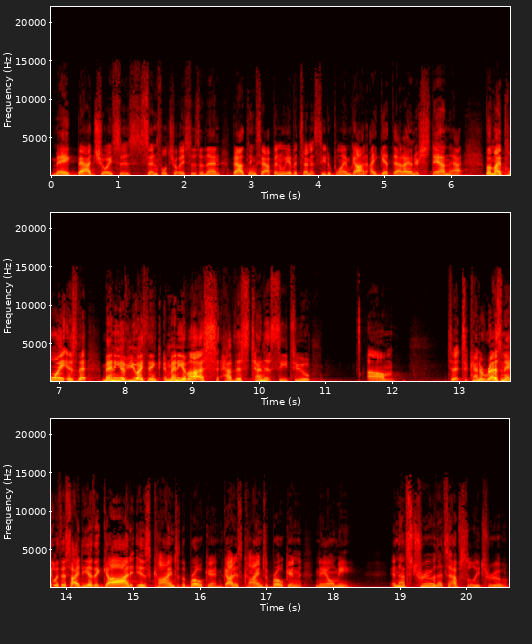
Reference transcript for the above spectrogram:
make bad choices, sinful choices, and then bad things happen, and we have a tendency to blame God. I get that. I understand that. But my point is that many of you, I think, and many of us have this tendency to, um, to, to kind of resonate with this idea that God is kind to the broken. God is kind to broken Naomi. And that's true. That's absolutely true.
